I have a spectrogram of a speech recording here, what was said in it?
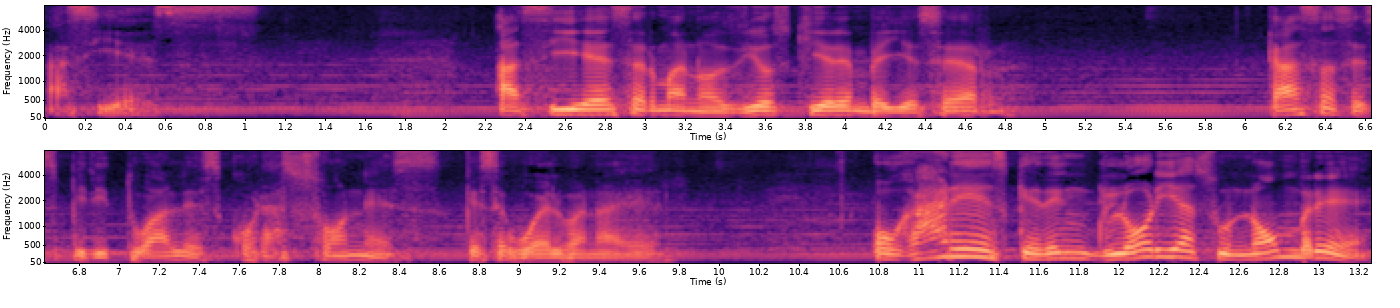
Así es. Así es, hermanos, Dios quiere embellecer casas espirituales, corazones que se vuelvan a Él. Hogares que den gloria a su nombre.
